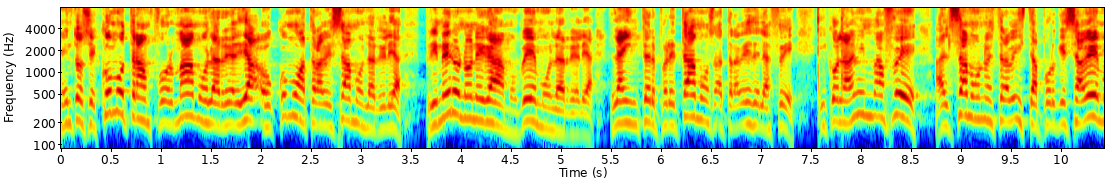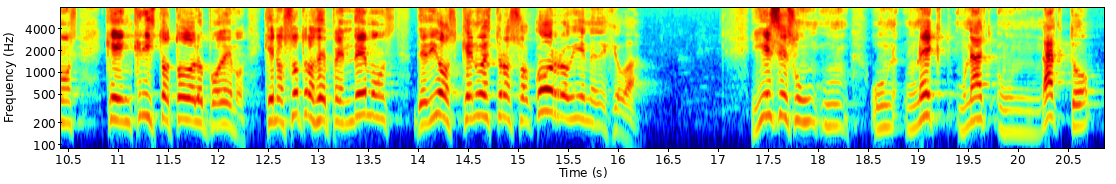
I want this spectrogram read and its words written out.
Entonces, ¿cómo transformamos la realidad o cómo atravesamos la realidad? Primero no negamos, vemos la realidad, la interpretamos a través de la fe y con la misma fe alzamos nuestra vista porque sabemos que en Cristo todo lo podemos, que nosotros dependemos de Dios, que nuestro socorro viene de Jehová. Y ese es un, acto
